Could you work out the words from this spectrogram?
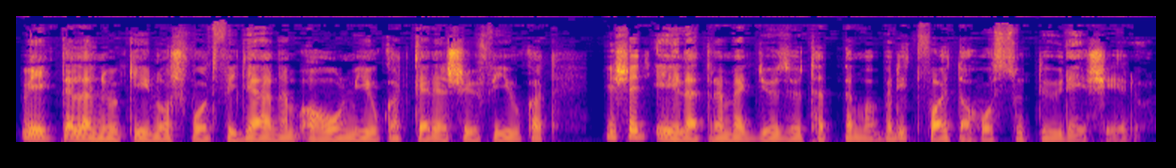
Végtelenül kínos volt figyelnem a holmiukat kereső fiúkat, és egy életre meggyőződhettem a brit fajta hosszú tűréséről.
